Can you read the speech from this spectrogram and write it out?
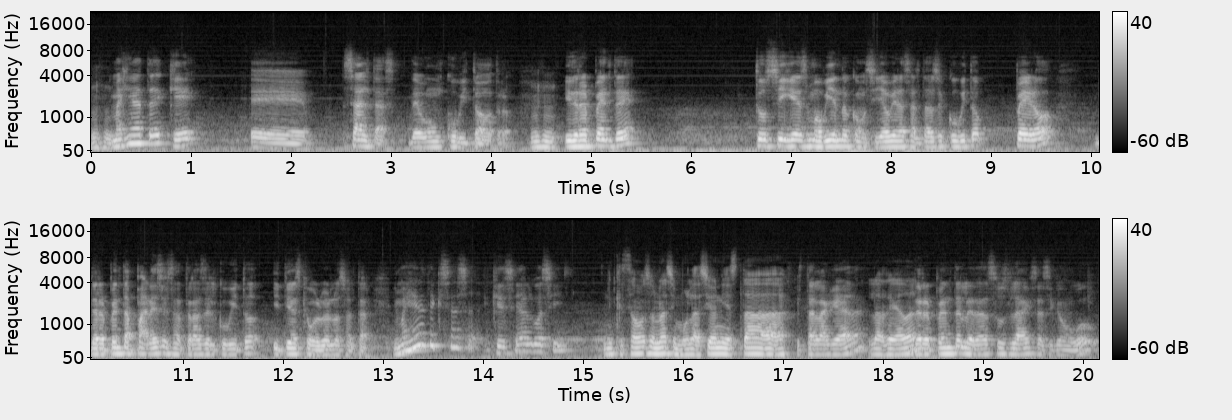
Ujú, Imagínate que eh, saltas de un cubito a otro y de repente tú sigues moviendo como si ya hubieras saltado ese cúbito, pero de repente apareces atrás del cúbito y tienes que volverlo a saltar. Imagínate que sea, que sea algo así. Y que estamos en una simulación y está Está lagueada. lagueada. De repente le das sus likes así como wow.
